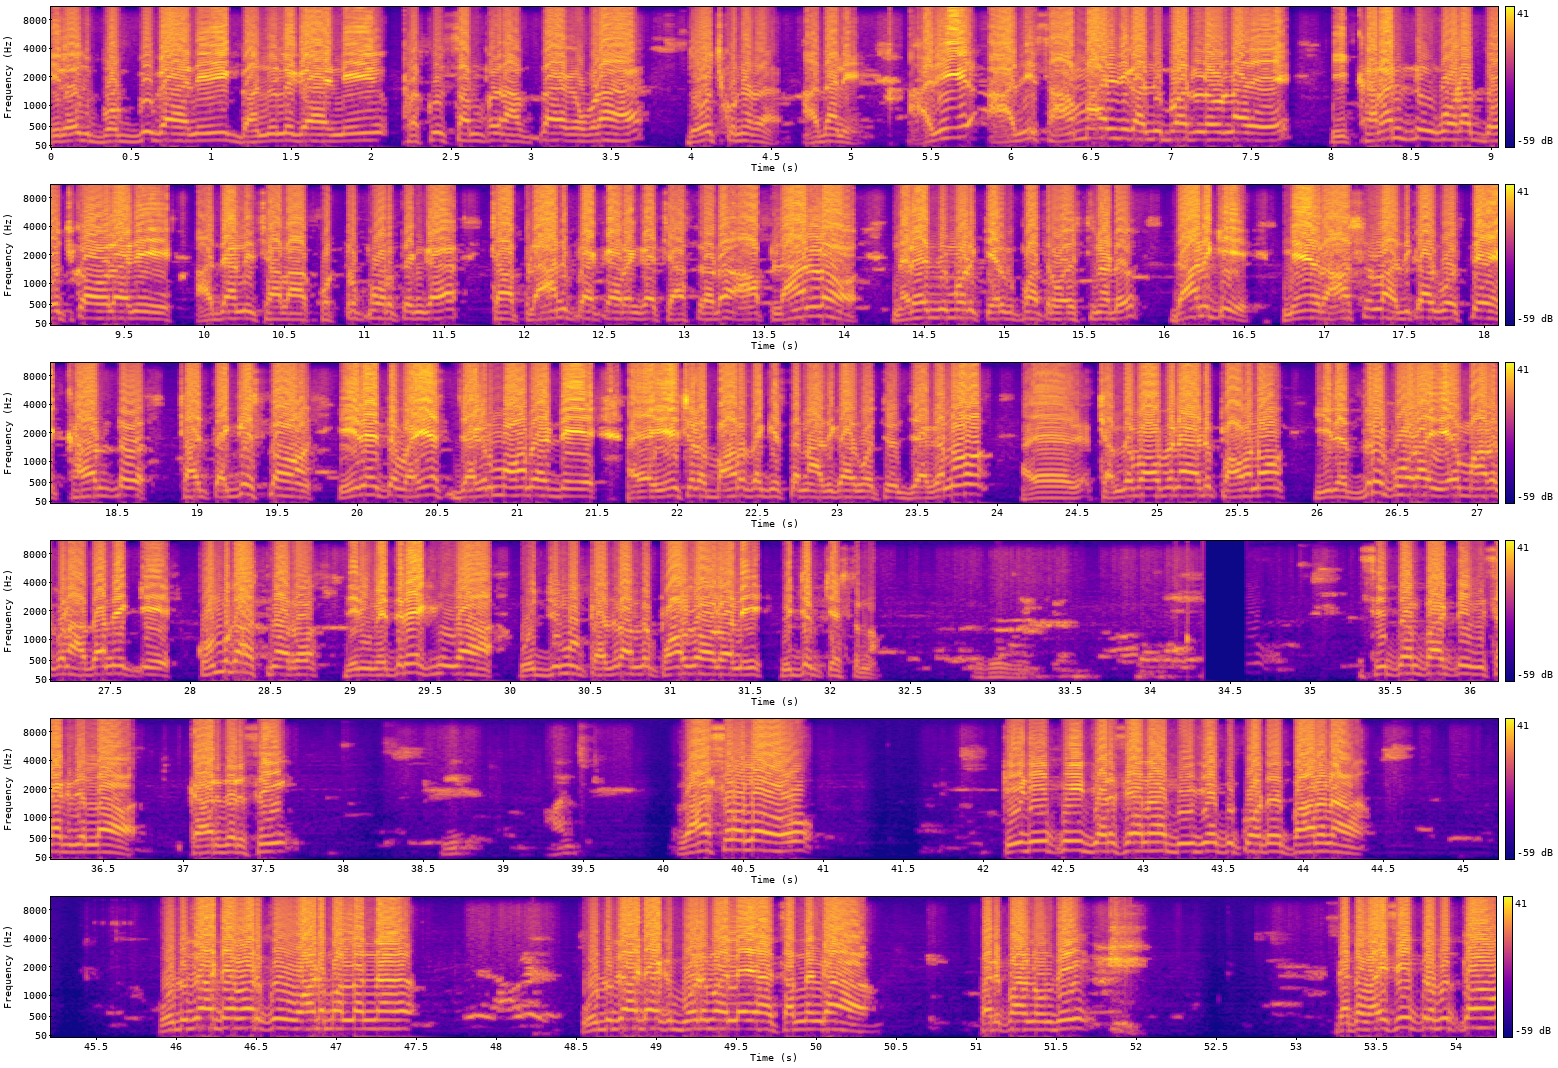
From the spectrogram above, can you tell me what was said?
ఈ రోజు బొగ్గు కానీ గనులు కానీ ప్రకృతి సంపద అంతా కూడా దోచుకున్నారు అదని. అది అది సామాజిక అందుబాటులో ఉన్నది. ఈ కరెంట్ కూడా దోచుకోవాలని అదాన్ని చాలా కుట్రపూరితంగా చాలా ప్లాన్ ప్రకారంగా చేస్తున్నాడు. ఆ ప్లాన్లో నరేంద్ర మోడీ కీలక పాత్ర వహిస్తున్నాడు. దానికి మేము రాష్ట్రంలో అధికారికి వస్తే కరెంటు చాలా తగ్గిస్తాం. ఏదైతే వైఎస్ జగన్మోహన్ రెడ్డి ఆ, ఏసులో తగ్గిస్తున్న అధికారికి వచ్చిన జగన్ చంద్రబాబు నాయుడు పవనం వీళ్ళిద్దరూ కూడా ఏం మాడకుండా అదానికి కొమ్ము కాస్తున్నారు. దీనికి వ్యతిరేకంగా ఉద్యమం ప్రజలందరూ పాల్గొవాలని విజ్ఞప్తి చేస్తున్నాం. సిపిఎం పార్టీ విశాఖ జిల్లా కార్యదర్శి రాష్ట్రంలో టీడీపీ జనసేన బీజేపీ కోట పాలన ఒడ్డు దాటే వరకు వాడమల్లన్న ఒడ్డు దాటాక బోడిమల్లయ్య చందంగా పరిపాలన ఉంది. గత వైసీపీ ప్రభుత్వం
